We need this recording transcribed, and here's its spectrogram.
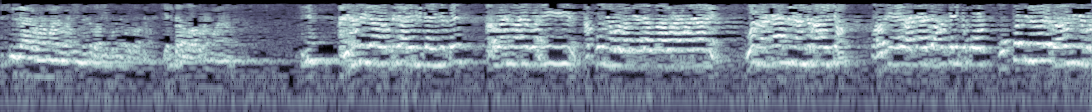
ബിസ്മില്ലാഹ് റഹ്മാൻ റഹീം എന്ന് പറയുമ്പോൾ നമ്മൾ പറഞ്ഞു എന്റെ അള്ളാഹ് റഹ്മാനാണ്. പിന്നെ അലഹദില്ലാ റബ്ബിൽ ആലമീൻ കഴിഞ്ഞിട്ട് അർറഹ്മാൻ റഹീം അപ്പോൾ നമ്മൾ പറഞ്ഞു അല്ലാഹു റഹ്മാനാണ് ഒരു റക്കാത്തിന് രണ്ട് പ്രാവശ്യം പതിനേഴ് റക്കാത്ത് നമസ്കരിക്കുമ്പോൾ മുപ്പത്തിനാല് നമ്മൾ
